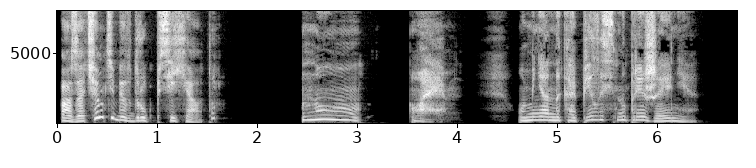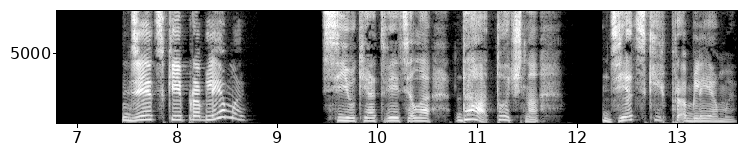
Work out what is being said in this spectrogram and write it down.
а зачем тебе вдруг психиатр? Ой, у меня накопилось напряжение. Детские проблемы? Сиюки ответила, «Да, точно, детские проблемы».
